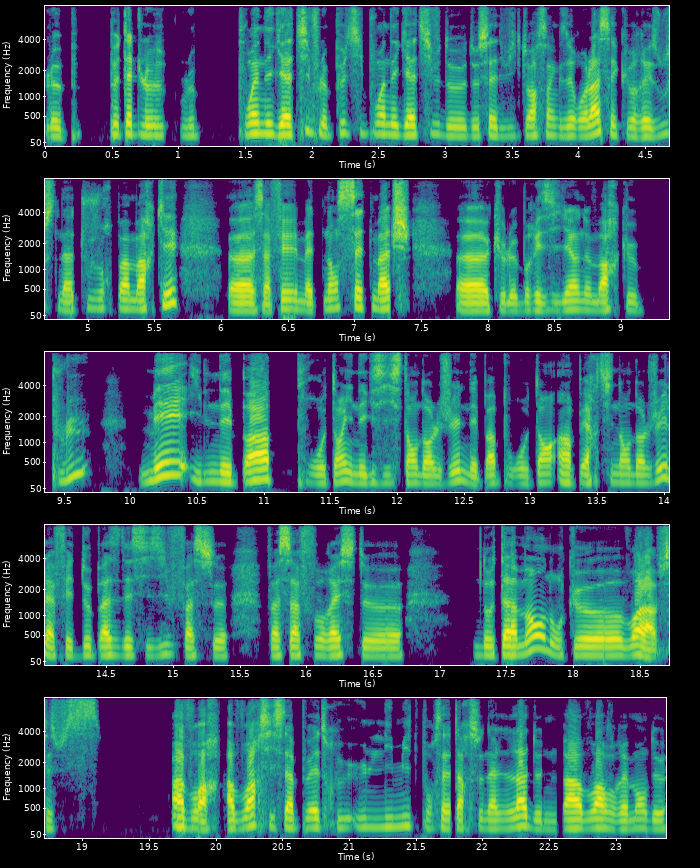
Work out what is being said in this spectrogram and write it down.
Le, peut-être le, le, point négatif, le petit point négatif de, cette victoire 5-0 là, c'est que Rezus n'a toujours pas marqué. Euh, ça fait maintenant 7 matchs euh, que le Brésilien ne marque plus, mais il n'est pas pour autant inexistant dans le jeu, il n'est pas pour autant impertinent dans le jeu. Il a fait deux passes décisives face, à Forest euh, notamment, donc voilà, c'est à voir, si ça peut être une limite pour cet Arsenal-là de ne pas avoir vraiment de,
